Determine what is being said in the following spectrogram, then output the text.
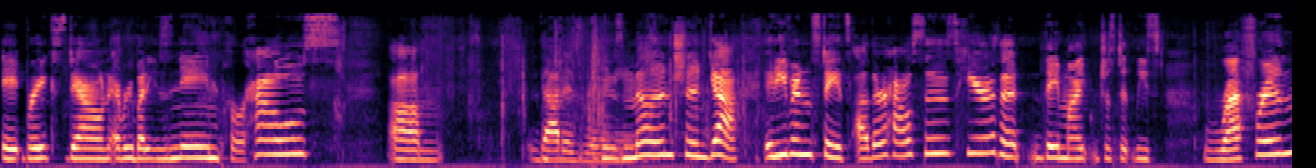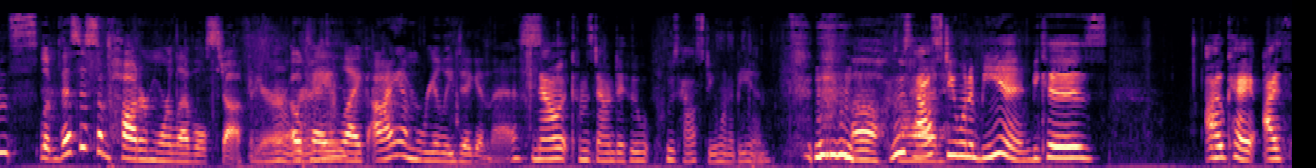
It breaks down everybody's name per house. Um, that is really who's neat. mentioned. Yeah, it even states other houses here that they might just at least reference. Look, this is some Pottermore level stuff here. know, okay, right? like I am really digging this. Now it comes down to who whose house do you want to be in? oh, whose God. house do you want to be in? Because okay, I th-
